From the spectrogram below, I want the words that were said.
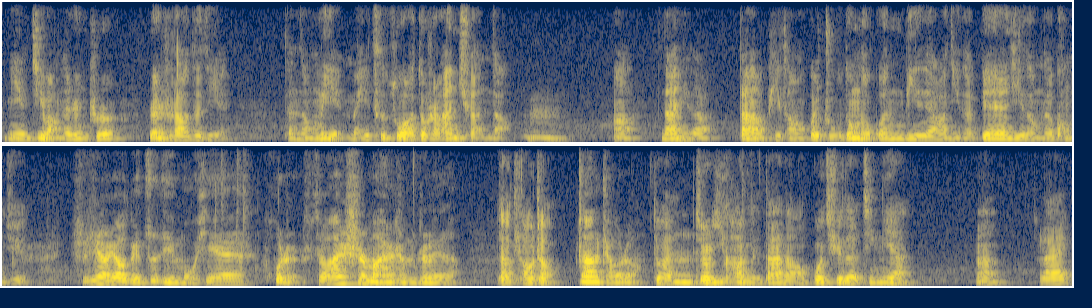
你既往的认知认识到自己的能力，每一次做都是安全的。嗯啊，那你的大脑皮层会主动的关闭掉你的边缘系统的恐惧，实际上要给自己某些或者叫暗示吗，还是什么之类的，要调整。让调整。对，嗯就是依靠你的大脑过去的经验，嗯，来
